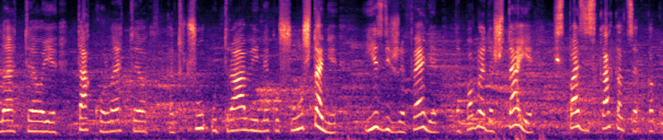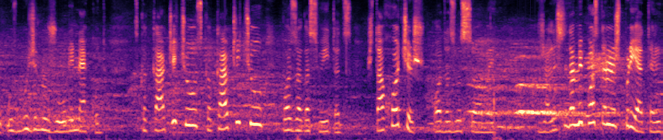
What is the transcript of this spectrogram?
Leteo je, tako leteo, kad ču u travi neko šuštanje, izdiže fenjer da pogleda šta je i spazi skakavca kako uzbuđeno žuri nekud. Skakačiću, skakačiću, pozva ga svitac. Šta hoćeš? Odazva se ovaj. Želiš li da mi postaneš prijatelj?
